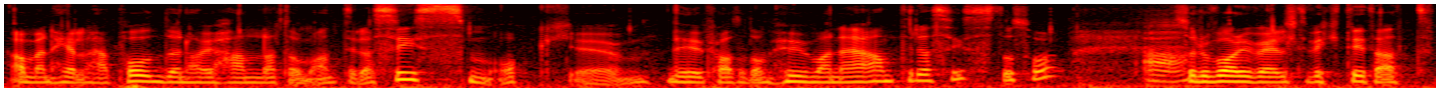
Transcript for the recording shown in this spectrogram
ja men hela den här podden har ju handlat om antirasism och eh, vi har ju pratat om hur man är antirasist och så. Ja. Så då var det väldigt viktigt att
